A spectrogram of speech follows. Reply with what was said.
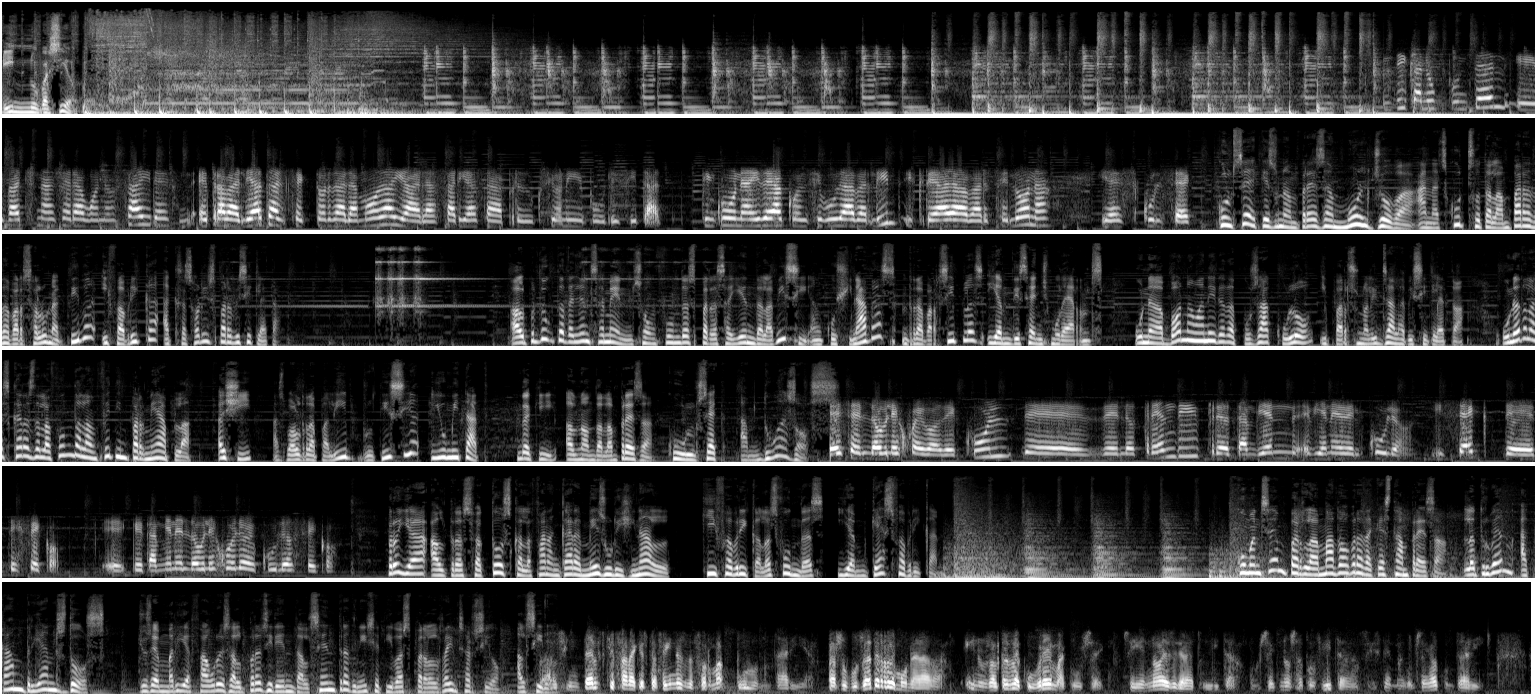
Innovació. I vaig néixer a Buenos Aires. He treballat al sector de la moda i a les àrees de producció i publicitat. Tinc una idea concebuda a Berlín i creada a Barcelona és Coolsec. Coolsec és una empresa molt jove. Ha nascut sota l'empara de Barcelona Activa i fabrica accessoris per bicicleta. El producte de llançament són fundes per a seient de la bici, encoixinades, reversibles i amb dissenys moderns. Una bona manera de posar color i personalitzar la bicicleta. Una de les cares de la funda l'han fet impermeable. Així es vol repel·lir brutícia i humitat. D'aquí el nom de l'empresa, Coolsec, amb dues os. Es el doble juego de cool, de, de lo trendy, pero también viene del culo. Y sec de, de seco, eh, que también el doble juego de culo seco. Però hi ha altres factors que la fan encara més original. Qui fabrica les fundes i amb què es fabriquen. Comencem per la mà d'obra d'aquesta empresa. La trobem a Camp Brians 2. Josep Maria Faure és el president del Centre d'Iniciatives per a la Reinserció, el CIRE. Els interns que fan aquesta feina és de forma voluntària. Per suposat és remunerada i nosaltres la cobrem a Colsec. O sigui, no és gratuïta. Colsec no s'aprofita del sistema, Colsec al contrari.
